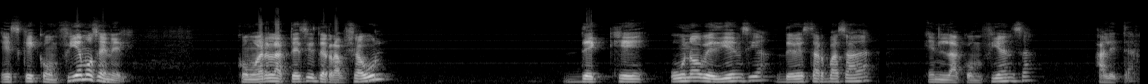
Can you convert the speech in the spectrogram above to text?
es que confiemos en Él como era la tesis de Rab Shaul, de que una obediencia debe estar basada en la confianza al Eterno.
